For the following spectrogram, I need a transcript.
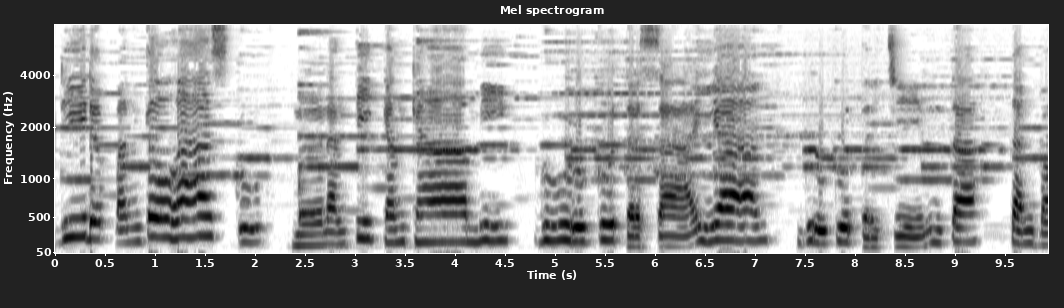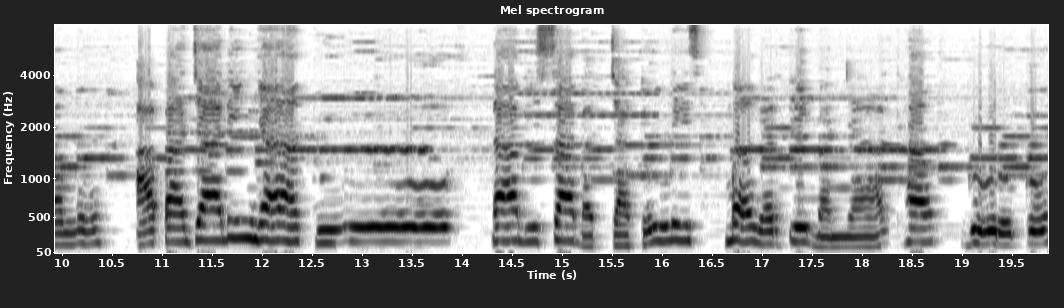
di depan kelasku, menantikan kami, guruku tersayang, guruku tercinta, tanpamu apa jadinya aku? Tak bisa baca tulis, mengerti banyak hal Guruku,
